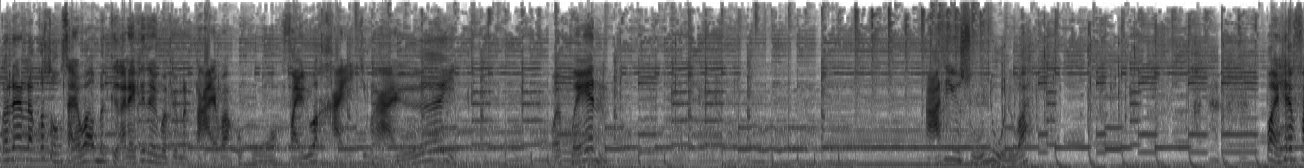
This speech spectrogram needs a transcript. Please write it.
ตอนแรกเราก็สงสัยว่ามันเกิดอะไรขึ้นทำไมบอยเฟนมันตายวะโอ้โหไฟลวกไข่ชิบหายเอ้ยบอยเฟนหาที่อยู่สูงอยู่ดิวะปล่อยให้ไฟ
